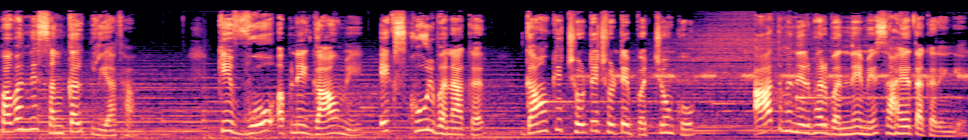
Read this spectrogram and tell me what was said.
पवन ने संकल्प लिया था कि वो अपने गाँव में एक स्कूल बनाकर गाँव के छोटे छोटे बच्चों को आत्मनिर्भर बनने में सहायता करेंगे।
